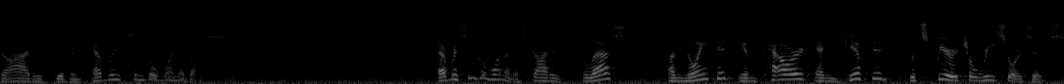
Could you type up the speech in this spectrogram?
God has given every single one of us, every single one of us, God has blessed, anointed, empowered, and gifted with spiritual resources.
